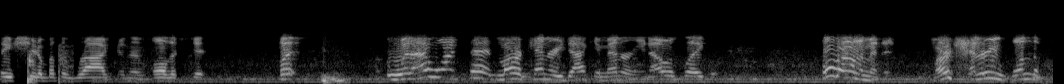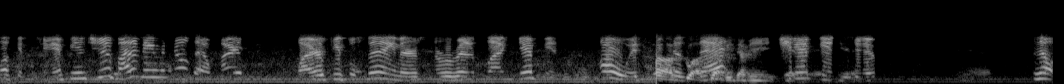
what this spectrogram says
say shit about the Rock and then all this shit, but when I watched that Mark Henry documentary, and I was like, hold on a minute, Mark Henry won the fucking championship? I didn't even know that. Why? Why are people saying there's never been a black champion? Oh, it's Oh, because well, that WWE. championship. No,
